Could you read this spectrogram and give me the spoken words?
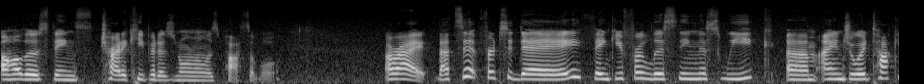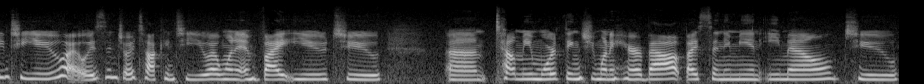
all those things, try to keep it as normal as possible. All right, that's it for today. Thank you for listening this week. Um, I enjoyed talking to you. I always enjoy talking to you. I want to invite you to um, tell me more things you want to hear about by sending me an email to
